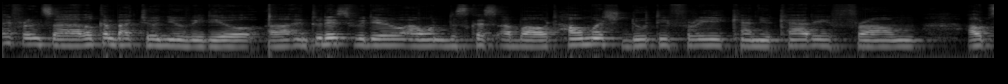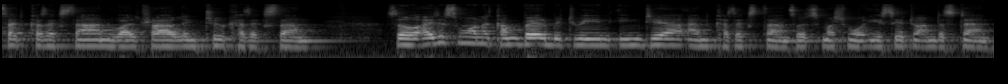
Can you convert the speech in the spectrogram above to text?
Hi friends, uh, welcome back to a new video. Uh, in today's video, I want to discuss about how much duty free can you carry from outside Kazakhstan while traveling to Kazakhstan. So I just want to compare between India and Kazakhstan so it's much more easier to understand.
